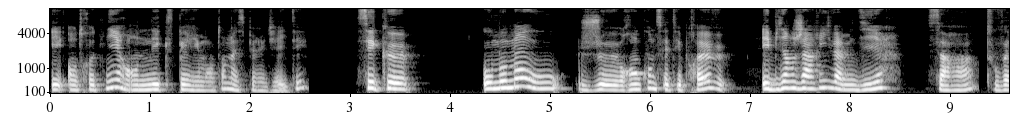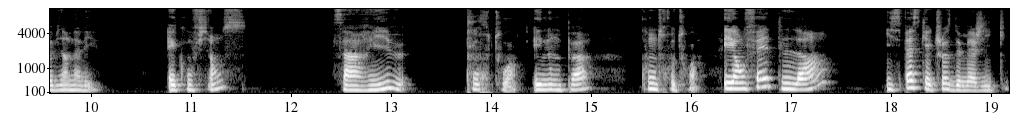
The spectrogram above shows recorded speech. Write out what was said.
et entretenir en expérimentant ma spiritualité. C'est que au moment où je rencontre cette épreuve, eh bien j'arrive à me dire, Sarah, tout va bien aller. Aie confiance, ça arrive pour toi et non pas contre toi. Et en fait, là, il se passe quelque chose de magique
